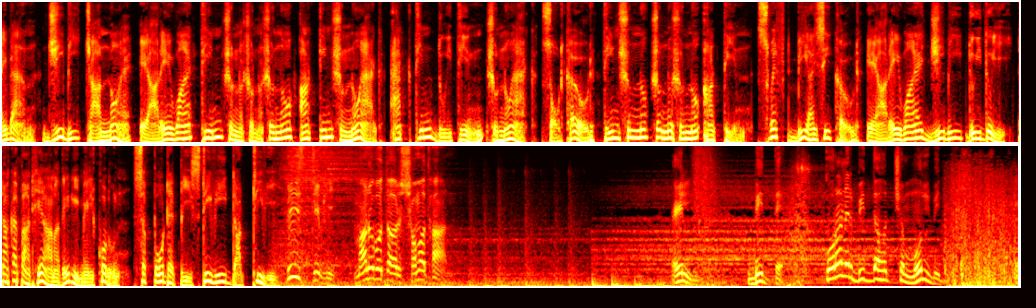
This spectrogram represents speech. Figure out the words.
আইব্যান জিবি চার নয় এ আর এ ওয়াই তিন শূন্য শূন্য শূন্য আট তিন শূন্য এক এক তিন দুই তিন শূন্য এক সোর্ট কোড তিন শূন্য শূন্য শূন্য আট তিন swift BIC code A R A Y GB দুই দুই। টাকা পাঠিয়ে আমাদের ইমেল করুন support at peace TV dot TV peace TV মানবতার সমাধান। ইলম, বিদ্যে। কোরআনের বিদ্যা হচ্ছে মূল বিদ্যা।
